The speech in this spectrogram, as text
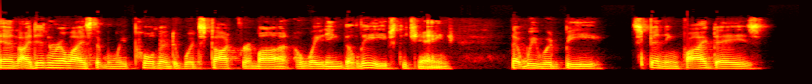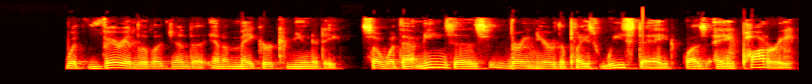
and I didn't realize that when we pulled into Woodstock, Vermont, awaiting the leaves to change, that we would be spending five days with very little agenda in a maker community so what that means is very near the place we stayed was a pottery,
